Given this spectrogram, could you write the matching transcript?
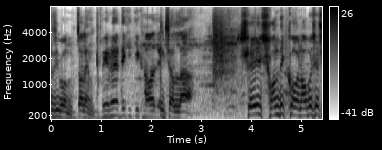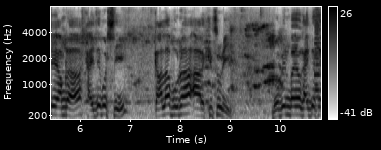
জীবন চলেন। বের হয়ে দেখি কি খাওয়া যায়। ইনশাল্লাহ। সেই সন্ধিক্ষণ অবশেষে আমরা খাইতে পড়ছি কালা ভুনা আর খিচুড়ি। রবিন ভাইও খাইতেছে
